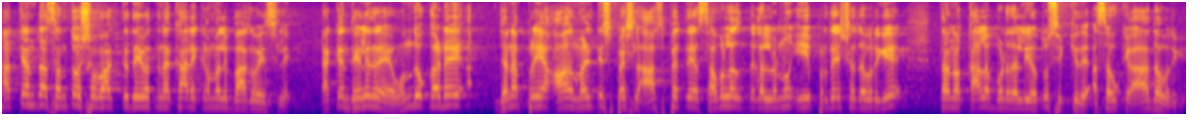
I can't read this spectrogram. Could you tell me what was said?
ಅತ್ಯಂತ ಸಂತೋಷವಾಗ್ತಿದೆ ಇವತ್ತಿನ ಕಾರ್ಯಕ್ರಮದಲ್ಲಿ ಭಾಗವಹಿಸಲಿ. ಯಾಕೆಂತ ಹೇಳಿದರೆ, ಒಂದು ಕಡೆ ಜನಪ್ರಿಯ ಆ ಮಲ್ಟಿ ಸ್ಪೆಷಲ್ ಆಸ್ಪತ್ರೆಯ ಸವಲತ್ತುಗಳನ್ನು ಈ ಪ್ರದೇಶದವರಿಗೆ ತನ್ನ ಕಾಲಬುಡದಲ್ಲಿ ಇವತ್ತು ಸಿಕ್ಕಿದೆ, ಅಸೌಖ್ಯ ಆದವರಿಗೆ.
